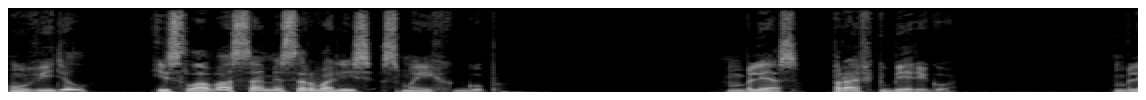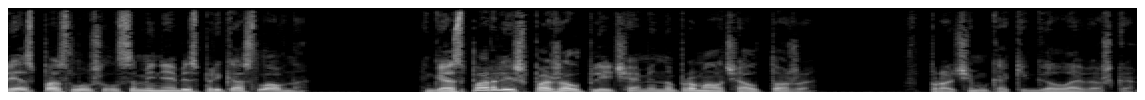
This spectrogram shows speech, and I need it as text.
Увидел, и слова сами сорвались с моих губ. «Блес, правь к берегу». Блес послушался меня беспрекословно. Гаспар лишь пожал плечами, но промолчал тоже. Впрочем, как и головешка.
